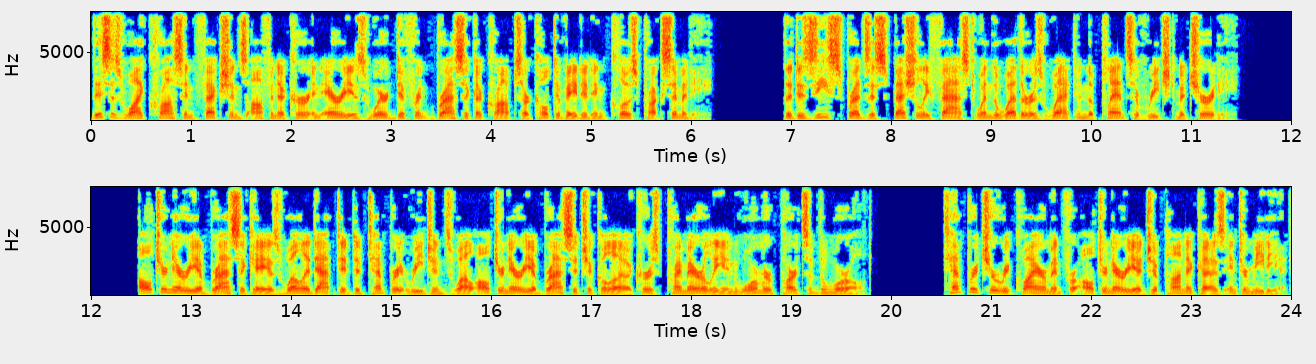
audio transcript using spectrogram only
This is why cross-infections often occur in areas where different brassica crops are cultivated in close proximity. The disease spreads especially fast when the weather is wet and the plants have reached maturity. Alternaria brassicae is well adapted to temperate regions while Alternaria brassicicola occurs primarily in warmer parts of the world. Temperature requirement for Alternaria japonica is intermediate.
